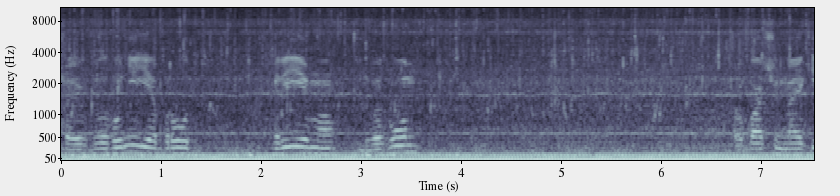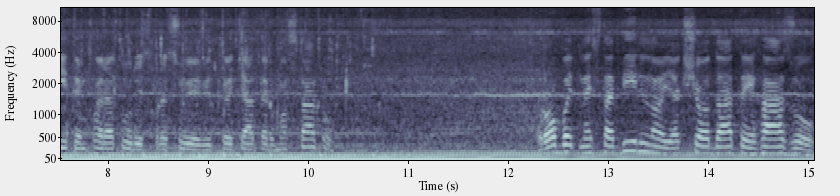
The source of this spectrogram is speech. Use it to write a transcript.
що і в двигуні є бруд. Гріємо двигун. Побачимо на якій температурі спрацює відкриття термостату. Робить нестабільно, якщо дати газу,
